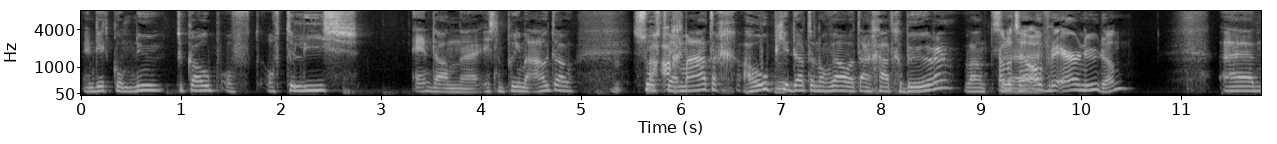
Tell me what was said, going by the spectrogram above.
En dit komt nu te koop of, of te lease. En dan eh, is het een prima auto. Softwarematig hoop je dat er nog wel wat aan gaat gebeuren. Want, Kan het wel eh, over de R nu dan? Ehm,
